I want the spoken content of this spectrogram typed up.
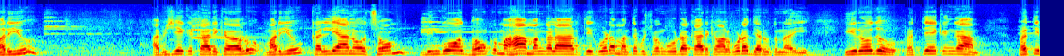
మరియు అభిషేక కార్యక్రమాలు మరియు కళ్యాణోత్సవం లింగోద్భవంకు మహామంగళారతి కూడా మంత్రపుష్పం కూడా కార్యక్రమాలు కూడా జరుగుతున్నాయి. ఈరోజు ప్రత్యేకంగా ప్రతి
